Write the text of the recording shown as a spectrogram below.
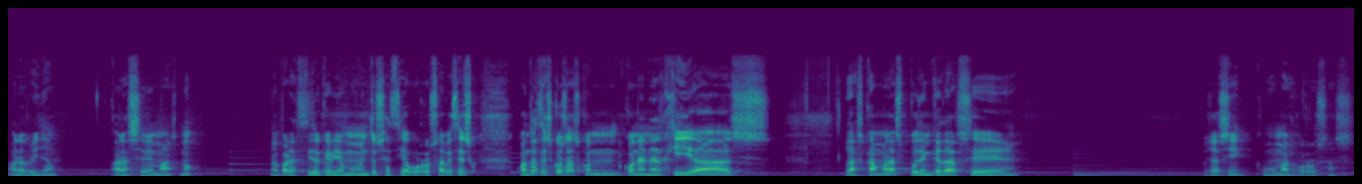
ahora brilla. Ahora se ve más, ¿no? Me ha parecido que había momentos se hacía borrosa. A veces cuando haces cosas con, energías, las cámaras pueden quedarse pues así, como más borrosas.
